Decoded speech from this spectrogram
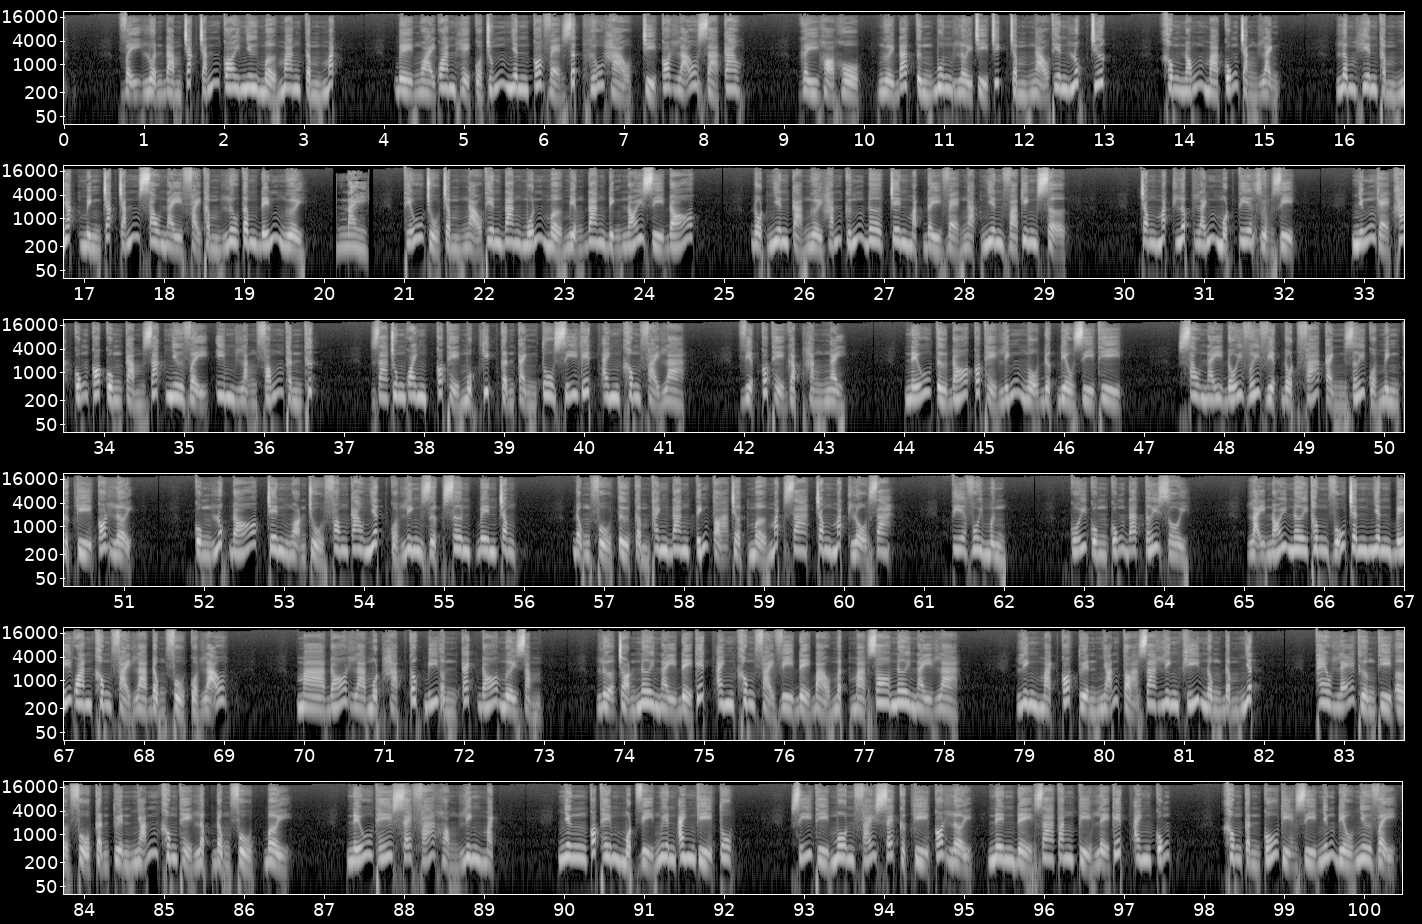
Vậy luận đàm chắc chắn coi như mở mang tầm mắt. Bề ngoài quan hệ của chúng nhân có vẻ rất hữu hảo. Chỉ có lão giả cao. Gầy họ hồ. Người đã từng buông lời chỉ trích trầm ngạo thiên lúc trước. Không nóng mà cũng chẳng lạnh. Lâm Hiên thầm nhắc mình chắc chắn sau này phải thầm lưu tâm đến người. Này, thiếu chủ trầm ngạo thiên đang muốn mở miệng đang định nói gì đó. Đột nhiên cả người hắn cứng đơ trên mặt đầy vẻ ngạc nhiên và kinh sợ. Trong mắt lấp lánh một tia rượu dị. Những kẻ khác cũng có cùng cảm giác như vậy im lặng phóng thần thức. Ra chung quanh, có thể mục kích cận cảnh tu sĩ kết anh không phải là việc có thể gặp hàng ngày. Nếu từ đó có thể lính ngộ được điều gì thì sau này đối với việc đột phá cảnh giới của mình cực kỳ có lợi. Cùng lúc đó, trên ngọn chủ phong cao nhất của Linh Dược Sơn bên trong. Động phủ tử cẩm thanh đang tính tỏa chợt mở mắt ra, trong mắt lộ ra. Tia vui mừng. Cuối cùng cũng đã tới rồi. Lại nói nơi thông vũ chân nhân bế quan không phải là động phủ của lão. Mà đó là một hạp cốc bí ẩn cách đó mười dặm. Lựa chọn nơi này để kết anh không phải vì để bảo mật mà do nơi này là linh mạch có tuyền nhãn tỏa ra linh khí nồng đậm nhất. Theo lẽ thường thì ở phủ cận tuyền nhãn không thể lập động phủ bởi nếu thế sẽ phá hỏng linh mạch. Nhưng có thêm một vị nguyên anh kỳ tu. Sĩ thì môn phái sẽ cực kỳ có lợi, nên để gia tăng tỷ lệ kết anh cũng không cần cố kỵ gì những điều như vậy.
